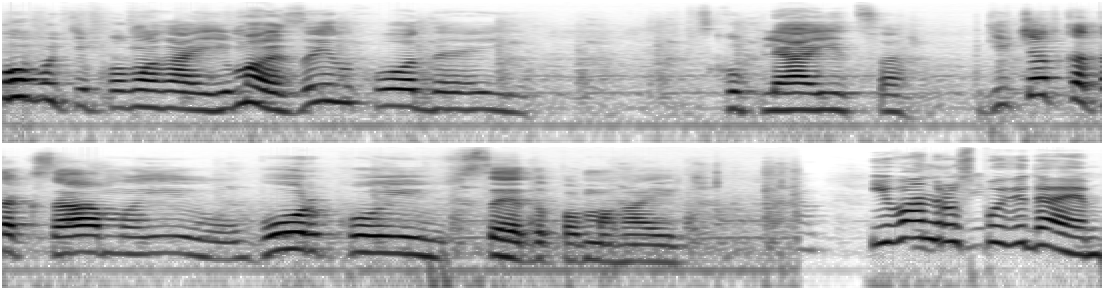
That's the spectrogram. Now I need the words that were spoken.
Побуті допомагає, і в магазин ходить, і скупляється. Дівчатка так само, і уборку, і все допомагають. Іван розповідає,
